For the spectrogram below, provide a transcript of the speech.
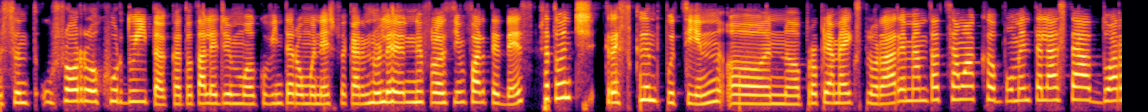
sunt ușor hurduită, că tot alegem cuvinte românești pe care nu le ne folosim foarte des. Și atunci, crescând puțin în propria mea explorare, mi-am dat seama că momentele astea doar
